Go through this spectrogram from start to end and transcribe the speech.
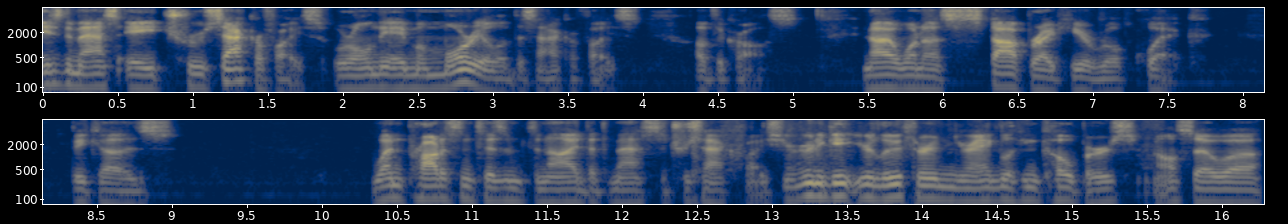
Is the Mass a true sacrifice or only a memorial of the sacrifice of the cross? Now, I want to stop right here, real quick, because when Protestantism denied that the Mass is a true sacrifice, you're going to get your Lutheran, your Anglican copers, and also uh,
